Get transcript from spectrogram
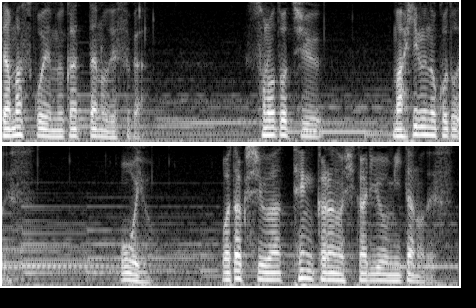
ダマスコへ向かったのですがその途中真昼のことです。王よ私は天からの光を見たのです。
